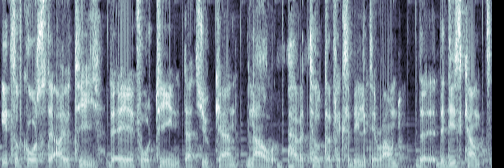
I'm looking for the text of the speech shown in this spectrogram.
It's of course the IoT, the AA14 that you can now have a total flexibility around. The, the discount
